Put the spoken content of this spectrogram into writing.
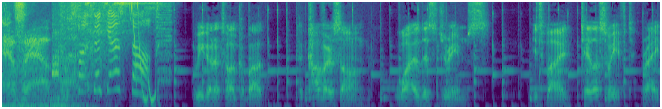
FM. Podcast we gotta talk about the cover song wildest dreams it's by taylor swift right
